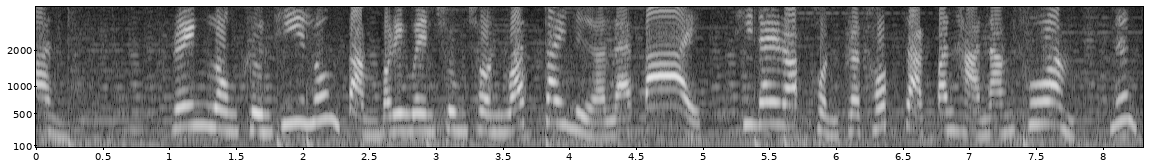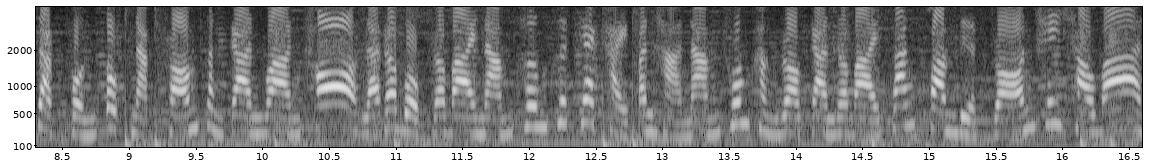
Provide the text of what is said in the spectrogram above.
าล เร่งลงพื้นที่ลุ่มต่ำบริเวณชุมชนวัดไส้เหนือและใต้ ที่ได้รับผลกระทบจากปัญหาน้ำท่วม เนื่องจากฝนตกหนักพร้อมสั่งการวางท่อ และระบบระบายน้ำเพิ่มเพื่อแก้ไขปัญหาน้ำท่วมขังรอการระบายสร้างความเดือดร้อนให้ชาวบ้าน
